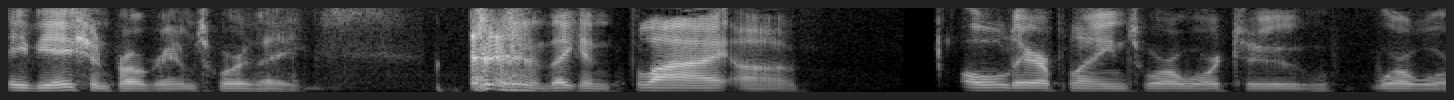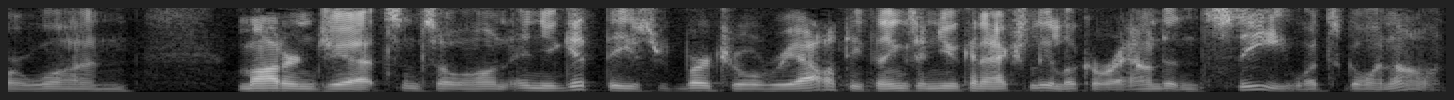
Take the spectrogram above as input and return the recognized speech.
aviation programs where they they can fly uh, old airplanes, World War II, World War One, modern jets, and so on. And you get these virtual reality things, and you can actually look around and see what's going on.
